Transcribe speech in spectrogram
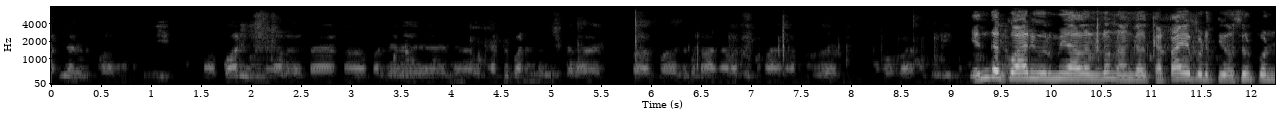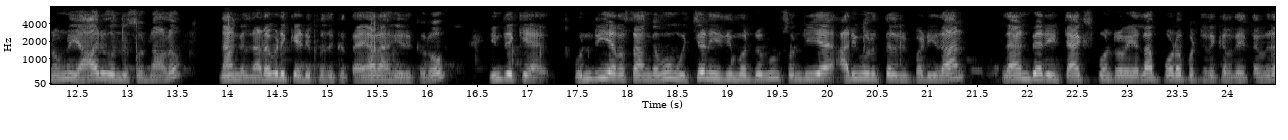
அதிகாரிகளுக்கு குவாரி உரிமையாளர்கள்ட்ட அஹ், பல்வேறு அஹ், கட்டுப்பாடுகள் இருக்கிறத அஹ், இது பண்றாங்க வசூல் பண்றாங்க ஒரு வழக்கு சொல்லி எந்த குவாரி உரிமையாளரிடம் நாங்கள் கட்டாயப்படுத்தி வசூல் பண்ணோம்னு யாரு வந்து சொன்னாலும் நாங்கள் நடவடிக்கை எடுப்பதற்கு தயாராக இருக்கிறோம். இன்றைக்கு ஒன்றிய அரசாங்கமும் உச்ச நீதிமன்றமும் சொல்லிய அறிவுறுத்தலின்படிதான் லேண்ட் பேரிங் டாக்ஸ் போன்றவையெல்லாம் போடப்பட்டிருக்கிறதை தவிர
